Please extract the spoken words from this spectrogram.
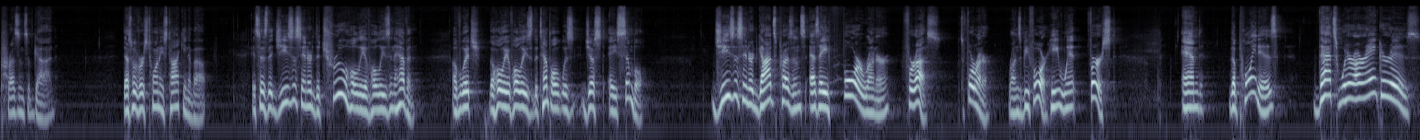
presence of God. That's what verse 20 is talking about. It says that Jesus entered the true Holy of Holies in heaven, of which the Holy of Holies, the temple, was just a symbol. Jesus entered God's presence as a forerunner for us. It's a forerunner, runs before. He went first. And the point is, that's where our anchor is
